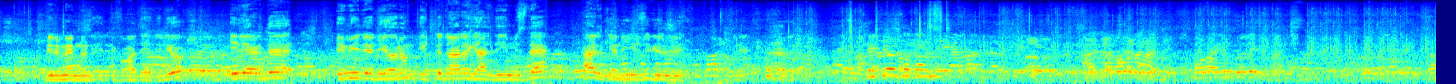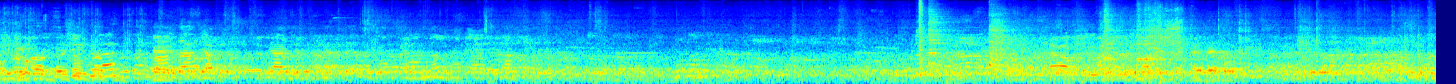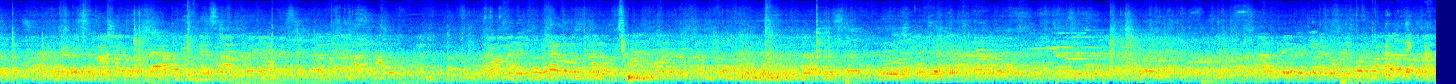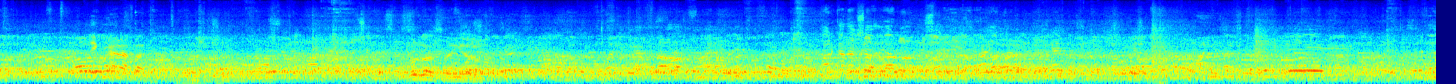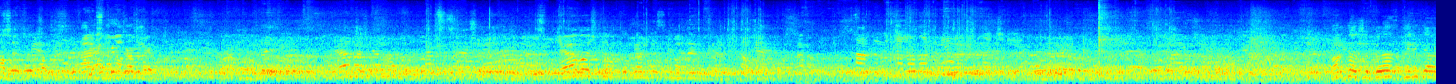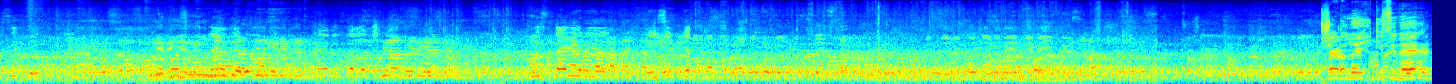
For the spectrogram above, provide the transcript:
bir memnuniyet ifade ediliyor. İleride ümit ediyorum iktidara geldiğimizde herkesin yüzü gülecek. Çekiyoruz efendim. Teşekkürler. Şu anda yaklaşık bir aydır Buradan sen gel. Arkadaşlar pardon. Genel Başkanım musun açıyı? Arkadaşlar biraz geri gelsek mi? Geri gelelim. Gel geri geri gelelim. Biraz geri gelelim. Gel. başarılı ikisi de.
